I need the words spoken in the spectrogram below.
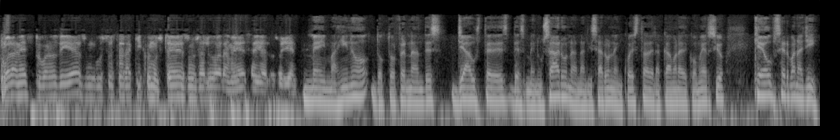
Hola Néstor, buenos días. Un gusto estar aquí con ustedes. Un saludo a la mesa y a los oyentes. Me imagino, doctor Fernández, ya ustedes desmenuzaron, analizaron la encuesta de la Cámara de Comercio. ¿Qué observan allí?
